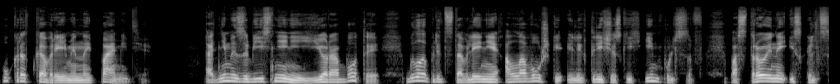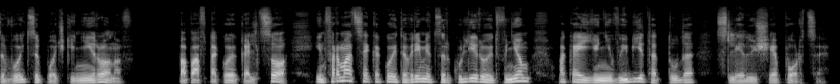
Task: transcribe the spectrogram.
у кратковременной памяти. Одним из объяснений ее работы было представление о ловушке электрических импульсов, построенной из кольцевой цепочки нейронов. Попав в такое кольцо, информация какое-то время циркулирует в нем, пока ее не выбьет оттуда следующая порция.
